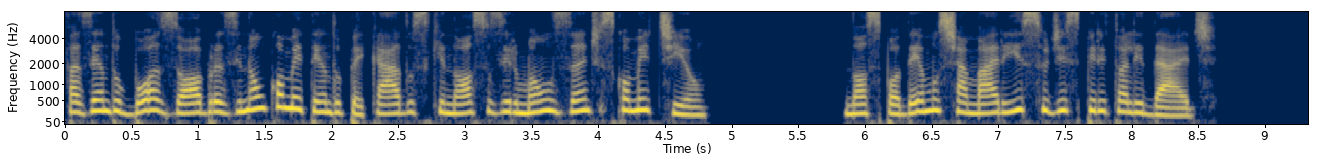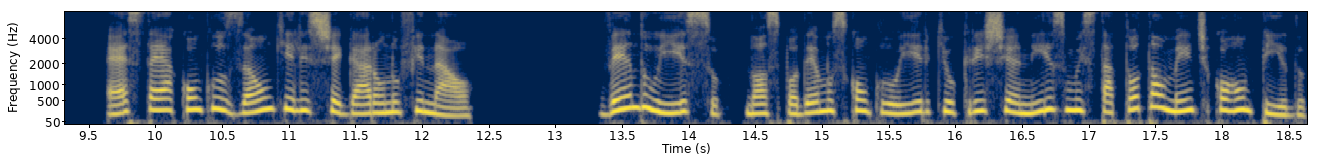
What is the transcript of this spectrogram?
fazendo boas obras e não cometendo pecados que nossos irmãos antes cometiam. Nós podemos chamar isso de espiritualidade. Esta é a conclusão que eles chegaram no final. Vendo isso, nós podemos concluir que o cristianismo está totalmente corrompido.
